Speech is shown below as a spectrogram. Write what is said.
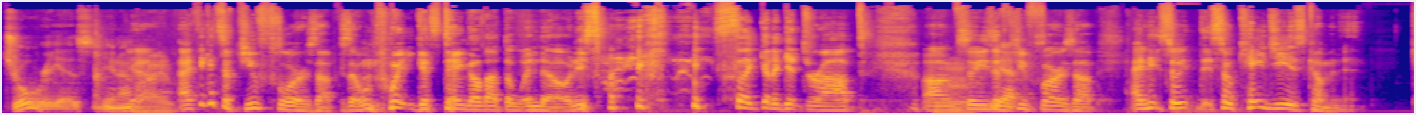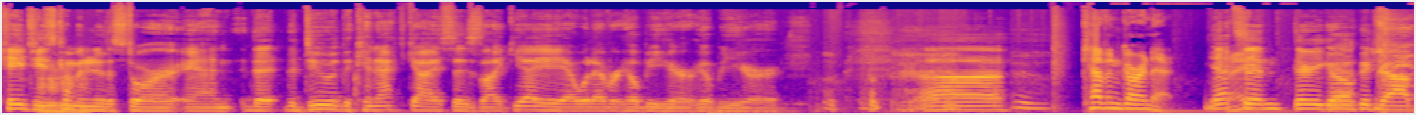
jewelry is, you know. Yeah, I think it's a few floors up because at one point he gets dangled out the window and he's like, he's like gonna get dropped. Um, so he's a Yeah. few floors up, and he, so so KG is coming in. KG is coming into the store, and the the dude, the Connect guy, says like, yeah, yeah, yeah, whatever, he'll be here, he'll be here. Uh, Kevin Garnett. that's right? him. There you go. Yeah. Good job.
